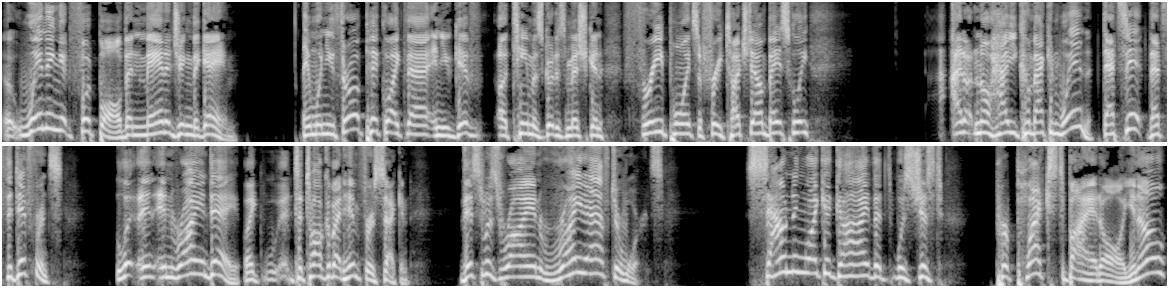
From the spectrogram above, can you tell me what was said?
winning at football than managing the game. And when you throw a pick like that and you give a team as good as Michigan free points, a free touchdown, basically, I don't know how you come back and win. That's it. That's the difference and, and Ryan Day, like to talk about him for a second. This was Ryan right afterwards, sounding like a guy that was just perplexed by it all, you know?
